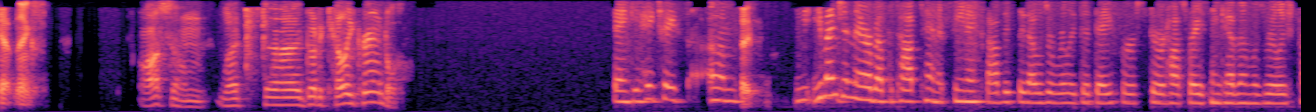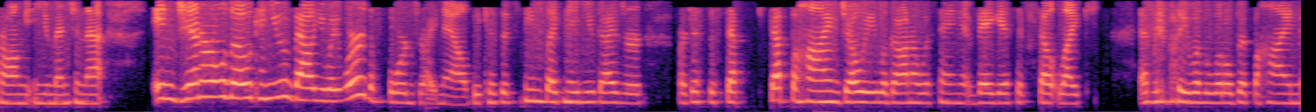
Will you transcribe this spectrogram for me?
Yep, thanks. Awesome. Let's uh, go to Kelly Crandall. Thank you. Hey, Chase. Um, hey. You mentioned there about the top 10 at Phoenix. Obviously, that was a really good day for Stewart-Haas Racing. Kevin was really strong. You mentioned that. In general, though, can you evaluate where are the Fords right now? Because it seems like maybe you guys are, are just a step step behind. Joey Logano was saying at Vegas it felt like everybody was a little bit behind.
